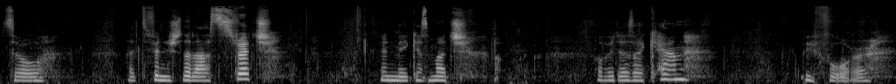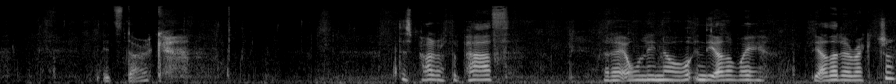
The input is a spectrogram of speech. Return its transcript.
So let's finish the last stretch and make as much of it as I can before it's dark. This part of the path that I only know in the other way, the other direction,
